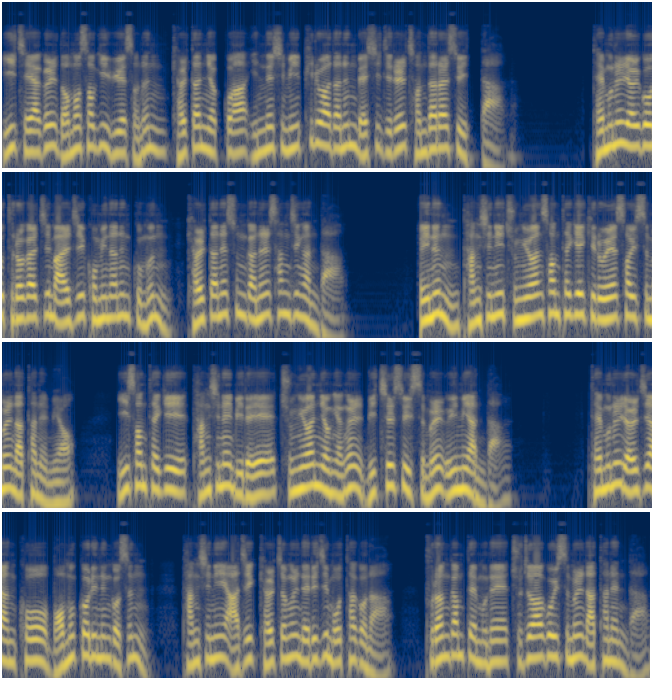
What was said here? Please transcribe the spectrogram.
이 제약을 넘어서기 위해서는 결단력과 인내심이 필요하다는 메시지를 전달할 수 있다. 대문을 열고 들어갈지 말지 고민하는 꿈은 결단의 순간을 상징한다. 이는 당신이 중요한 선택의 기로에 서 있음을 나타내며 이 선택이 당신의 미래에 중요한 영향을 미칠 수 있음을 의미한다. 대문을 열지 않고 머뭇거리는 것은 당신이 아직 결정을 내리지 못하거나 불안감 때문에 주저하고 있음을 나타낸다.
